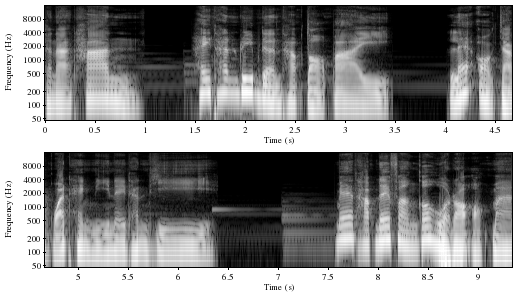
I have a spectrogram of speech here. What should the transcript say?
ชนะท่าน ให้ท่านรีบเดินทัพต่อไป และออกจากวัดแห่งนี้ในทันที แม่ทัพได้ฟังก็หัวเราะออกมา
